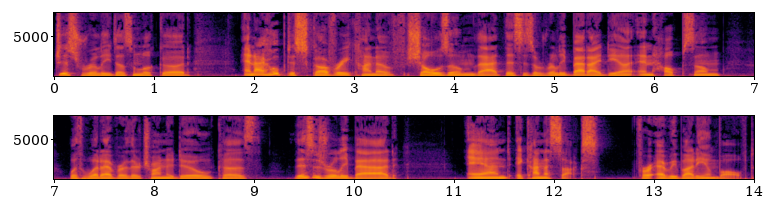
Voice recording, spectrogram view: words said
just really doesn't look good. And I hope Discovery kind of shows them that this is a really bad idea and helps them with whatever they're trying to do because this is really bad and it kind of sucks for everybody involved.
